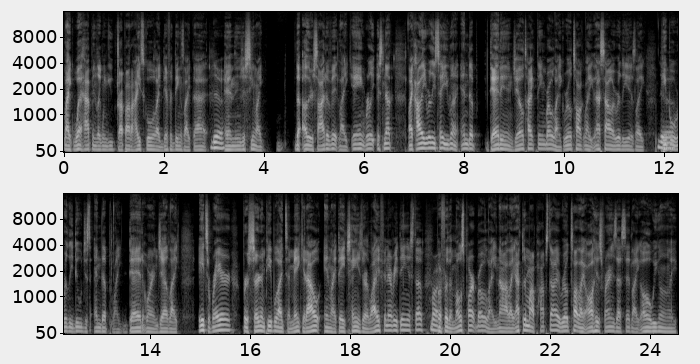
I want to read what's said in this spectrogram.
like what happens like when you drop out of high school, like different things like that Yeah. and then just seeing like the other side of it like it ain't really it's not like how they really say you're gonna end up dead in jail type thing bro like real talk like that's how it really is like yeah. people really do just end up like dead or in jail like it's rare for certain people like to make it out and like they change their life and everything and stuff Right. but for the most part bro like nah like after my pops died real talk like all his friends that said like oh we gonna like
